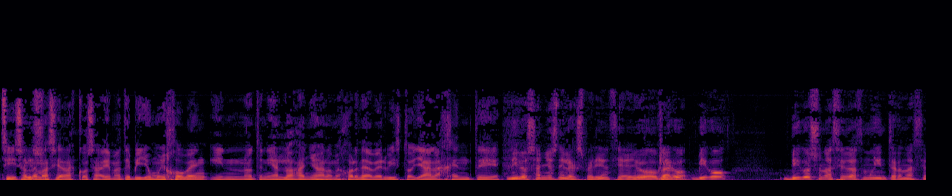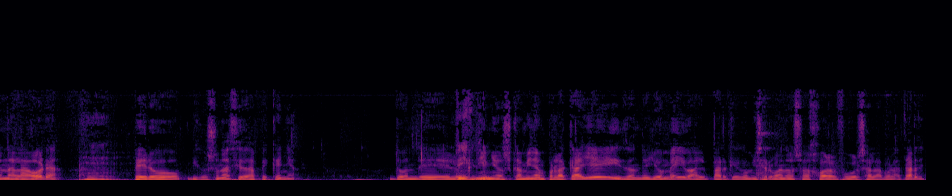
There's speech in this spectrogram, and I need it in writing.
Sí, son Eso- demasiadas cosas. Además, te pilló muy joven y no tenías los años a lo mejor de haber visto ya a la gente. Ni los años ni la experiencia. Yo, Claro. Vigo, Vigo, Vigo es una ciudad muy internacional ahora, Hmm. pero Vigo es una ciudad pequeña, donde los Sí, sí. niños caminan por la calle y donde yo me iba al parque con mis hermanos a jugar al fútbol sala por la tarde,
